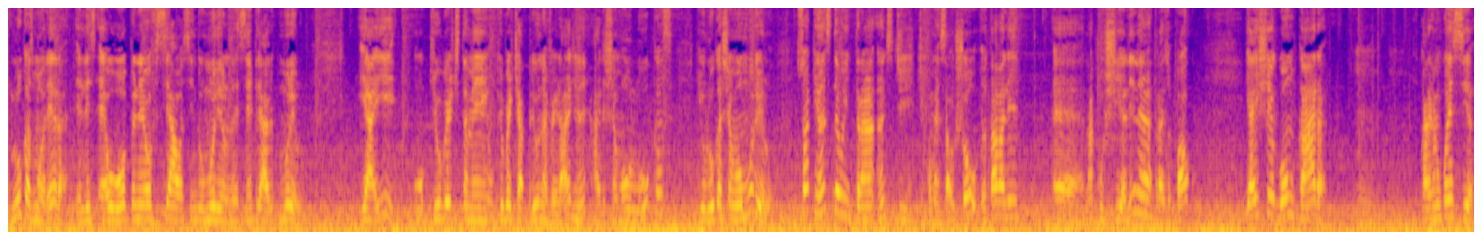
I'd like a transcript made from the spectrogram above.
Lucas Moreira, ele é o opener oficial assim do Murilo, né? Sempre abre pro Murilo. E aí o Gilbert também, o Gilbert abriu na verdade, né? Aí ele chamou o Lucas e o Lucas chamou o Murilo. Só que antes de eu entrar, antes de, de começar o show, eu tava ali é, na coxia ali, né? Atrás do palco. E aí chegou um cara, um, um cara que eu não conhecia.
